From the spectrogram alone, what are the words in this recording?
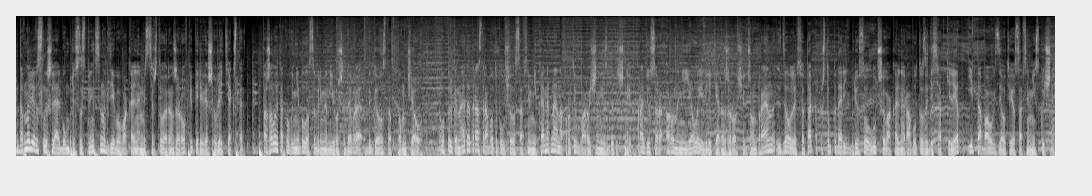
Давно ли вы слышали альбом Брюса Спрингстона, где его вокальное мастерство и аранжировка перевешивали тексты? Пожалуй, такого не было со времен его шедевра «The Ghost of Tom Joad». Вот только на этот раз работа получилась совсем не камерная, а напротив барочной и избыточной. Продюсер Рона Ниелла и великий аранжировщик Джон Брайан сделали все так, чтобы подарить Брюсу лучшую вокальную работу за десятки лет и вдобавок сделать ее совсем не скучной.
